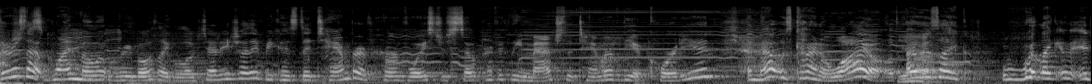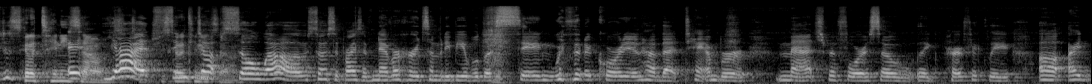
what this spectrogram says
there was that one moment where we both like looked at each other because the timbre of her voice just so perfectly matched the timbre of the accordion and that was kind of wild i was like what like it, it just It's got a tinny it- sound. yeah it She's synced up sound. so well i was so surprised i've never heard somebody be able to sing with an accordion and have that timbre match before so like perfectly uh, i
